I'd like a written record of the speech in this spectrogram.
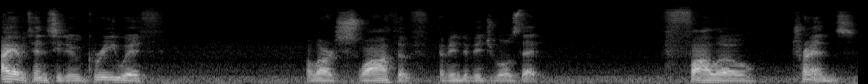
I have a tendency to agree with a large swath of, of individuals that follow trends.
